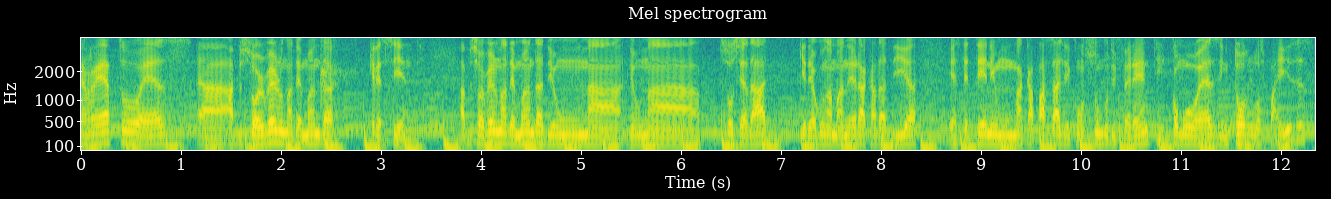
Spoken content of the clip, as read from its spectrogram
reto es uh, absorber una demanda creciente, absorver una demanda de una, de una sociedad que de alguna manera cada día este, tiene una capacidad de consumo diferente, como es en todos los países.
